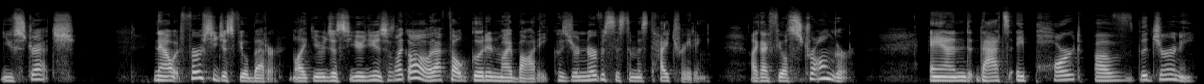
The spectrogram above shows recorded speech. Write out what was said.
you stretch. Now, at first, you just feel better. Like you're just, you're, just like, oh, that felt good in my body because your nervous system is titrating. Like I feel stronger. And that's a part of the journey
